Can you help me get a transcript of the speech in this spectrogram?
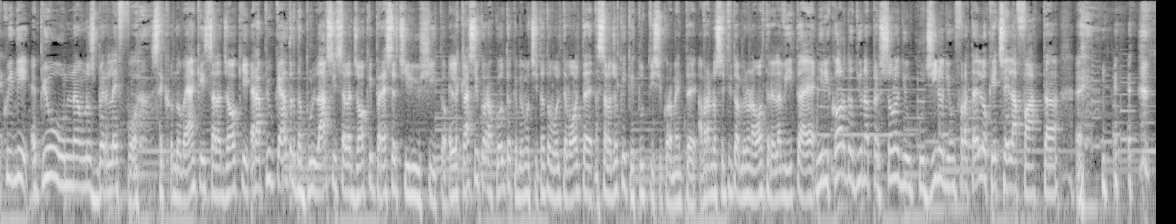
quindi è più un, uno sberleffo secondo me anche in sala giochi era più che altro da bullarsi in sala giochi per esserci riuscito. È il classico racconto che abbiamo citato molte volte da sala giochi che tutti sicuramente avranno sentito almeno una volta nella vita è mi ricordo di una persona, di un cugino, di un fratello che ce l'ha fatta 哎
